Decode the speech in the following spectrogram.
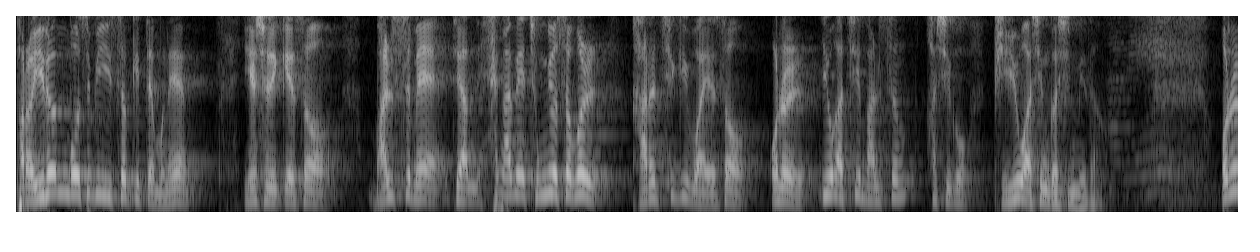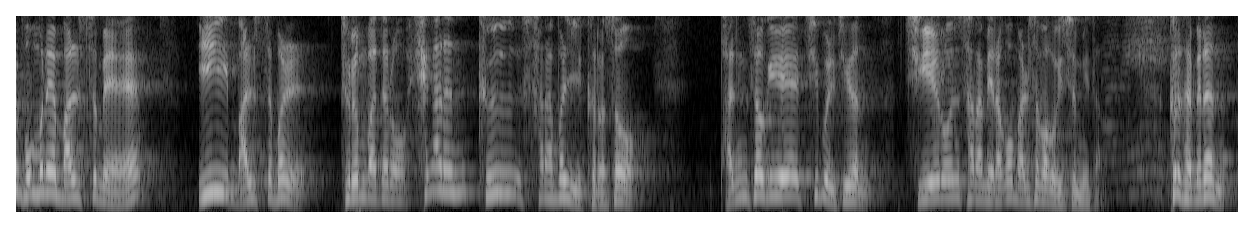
바로 이런 모습이 있었기 때문에 예수님께서 말씀에 대한 행함의 중요성을 가르치기 위해서 오늘 이와 같이 말씀하시고 비유하신 것입니다. 오늘 본문의 말씀에 이 말씀을 들은 바대로 행하는 그 사람을 일컬어서 반석 위에 집을 지은 지혜로운 사람이라고 말씀하고 있습니다. 그렇다면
